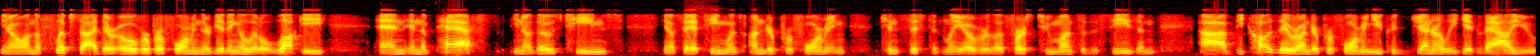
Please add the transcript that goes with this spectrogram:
you know on the flip side they're overperforming they're getting a little lucky. And in the past you know those teams you know say a team was underperforming consistently over the first two months of the season uh, because they were underperforming you could generally get value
